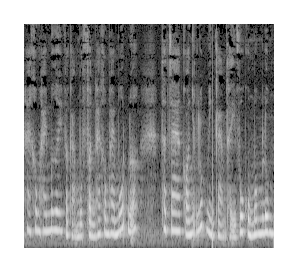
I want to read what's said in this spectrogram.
2020 và cả một phần 2021 nữa, thật ra có những lúc mình cảm thấy vô cùng mông lung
